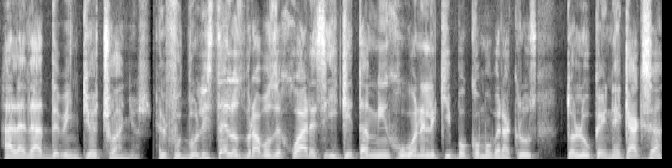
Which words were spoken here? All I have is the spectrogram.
a la edad de 28 años. El futbolista de los Bravos de Juárez y que también jugó en el equipo como Veracruz, Toluca y Necaxa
